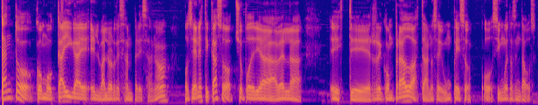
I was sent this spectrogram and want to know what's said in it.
tanto como caiga el valor de esa empresa, ¿no? O sea, en este caso, yo podría haberla este, recomprado hasta, no sé, un peso o 50 centavos.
